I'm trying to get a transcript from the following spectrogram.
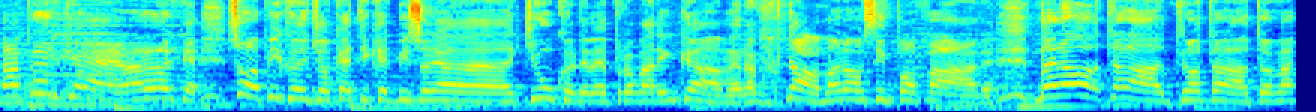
Ma perché? Ma perché? Sono piccoli giochetti che bisogna. chiunque deve provare in camera. No, ma non si può fare. Ma no, tra l'altro, tra l'altro, ma,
